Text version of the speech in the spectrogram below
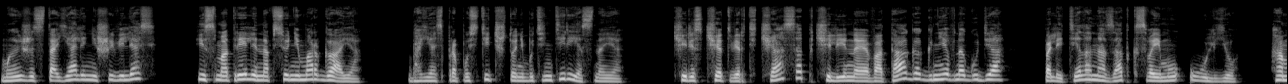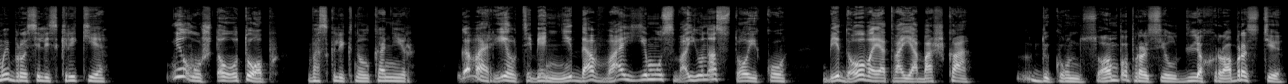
Мы же стояли, не шевелясь, и смотрели на все не моргая, боясь пропустить что-нибудь интересное. Через четверть часа пчелиная ватага, гневно гудя, полетела назад к своему улью, а мы бросились к реке. «Неужто утоп?» — воскликнул Канир. «Говорил тебе, не давай ему свою настойку. Бедовая твоя башка». «Так он сам попросил для храбрости»,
